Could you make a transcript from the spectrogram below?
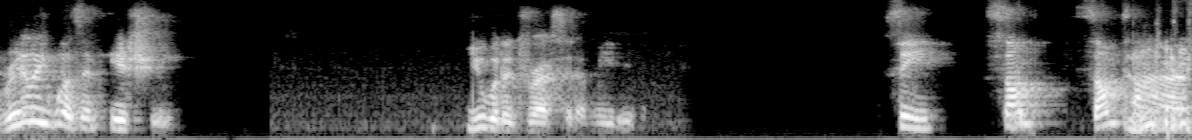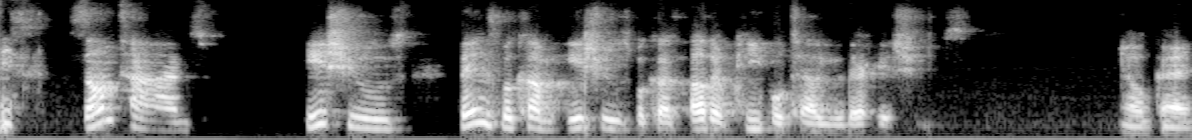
really was an issue you would address it immediately. See, some mm-hmm. sometimes sometimes issues things become issues because other people tell you they're issues. Okay.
